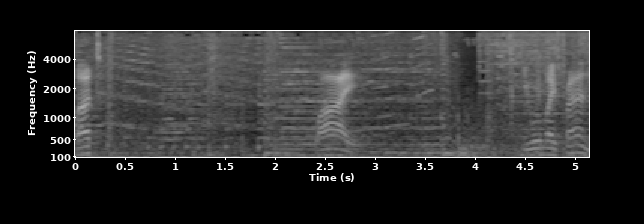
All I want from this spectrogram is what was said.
What? Why? You were my friend.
